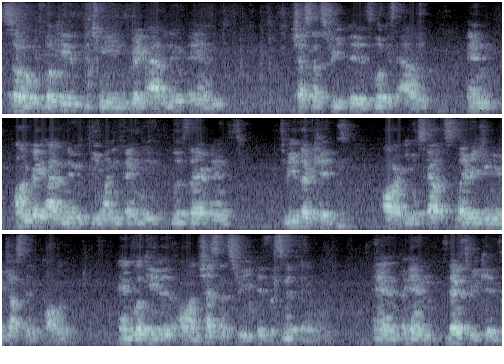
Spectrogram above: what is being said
So located between Greg Avenue and Chestnut Street is Locust Alley. And on Greg Avenue, the Lennon family lives there and three of their kids are Eagle Scouts, Larry Jr., Justin, and Colin. And located on Chestnut Street is the Smith family. And again, their three kids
